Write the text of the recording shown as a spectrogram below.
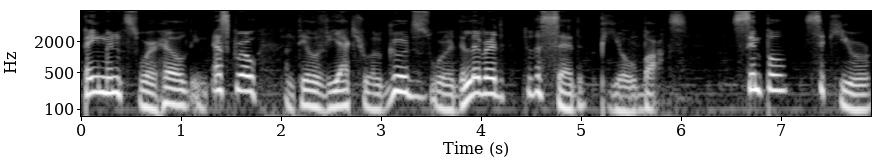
Payments were held in escrow until the actual goods were delivered to the said P.O. box. Simple, secure,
